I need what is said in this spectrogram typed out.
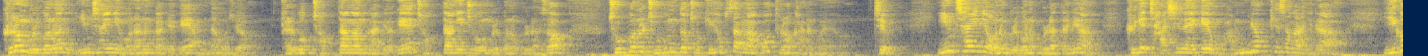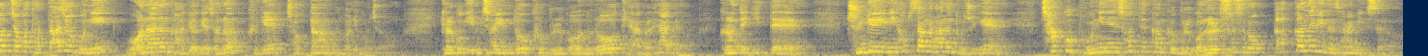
그런 물건은 임차인이 원하는 가격에 안 나오죠. 결국 적당한 가격에 적당히 좋은 물건을 골라서 조건을 조금 더 좋게 협상하고 들어가는 거예요. 즉, 임차인이 어느 물건을 골랐다면 그게 자신에게 완벽해서가 아니라 이것저것 다 따져보니 원하는 가격에서는 그게 적당한 물건인 거죠. 결국 임차인도 그 물건으로 계약을 해야 돼요. 그런데 이때 중개인이 협상을 하는 도중에 자꾸 본인이 선택한 그 물건을 스스로 깎아내리는 사람이 있어요.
